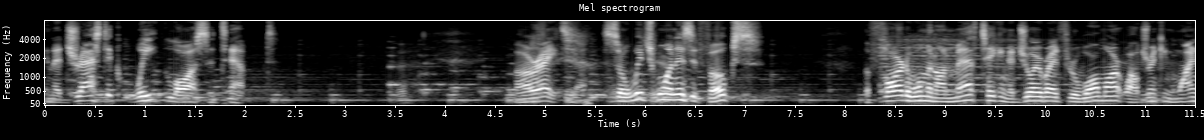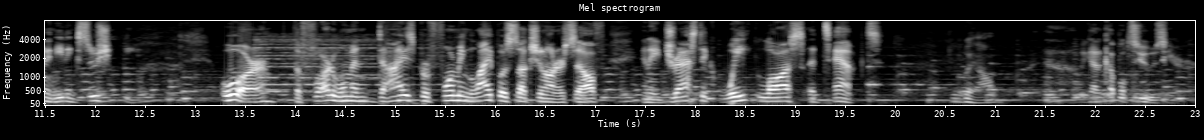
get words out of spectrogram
in a drastic weight loss attempt. All right. So, which one is it, folks? The Florida woman on meth taking a joyride through Walmart while drinking wine and eating sushi? Or the Florida woman dies performing liposuction on herself in a drastic weight loss attempt? Well, We got a couple twos here.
